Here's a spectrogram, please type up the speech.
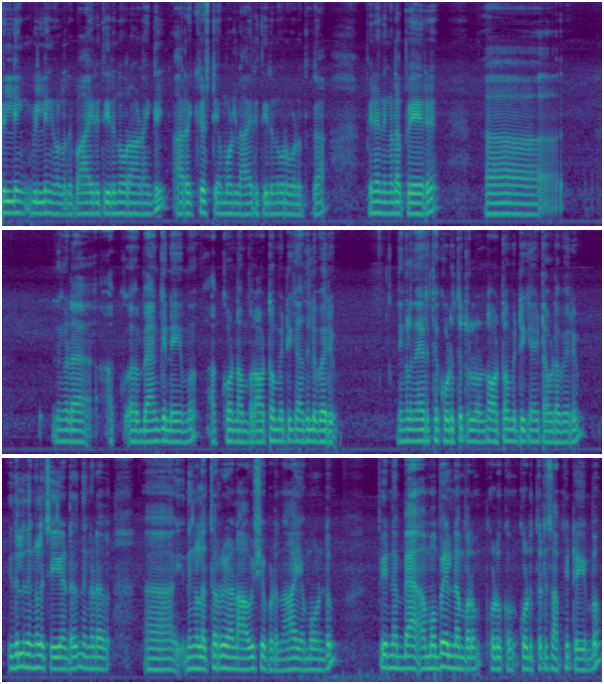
ബില്ലിംഗ് ബില്ലിംഗ് ഉള്ളത്? ഇപ്പോൾ ആയിരത്തി ഇരുന്നൂറാണെങ്കിൽ ആ റിക്വസ്റ്റ് എമൗണ്ടിൽ ആയിരത്തി ഇരുന്നൂറ് കൊടുക്കുക. പിന്നെ നിങ്ങളുടെ പേര് നിങ്ങളുടെ bank name account number automatic അതിൽ വരും. നിങ്ങൾ നേരത്തെ കൊടുത്തിട്ടുള്ളതുകൊണ്ട് ഓട്ടോമാറ്റിക്കായിട്ട് അവിടെ വരും. ഇതിൽ നിങ്ങൾ ചെയ്യേണ്ടത് നിങ്ങളുടെ നിങ്ങൾ എത്ര രൂപയാണ് ആവശ്യപ്പെടുന്നത് ആ എമൗണ്ടും പിന്നെ ബാ മൊബൈൽ നമ്പറും കൊടുക്കും കൊടുത്തിട്ട് സബ്മിറ്റ് ചെയ്യുമ്പം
